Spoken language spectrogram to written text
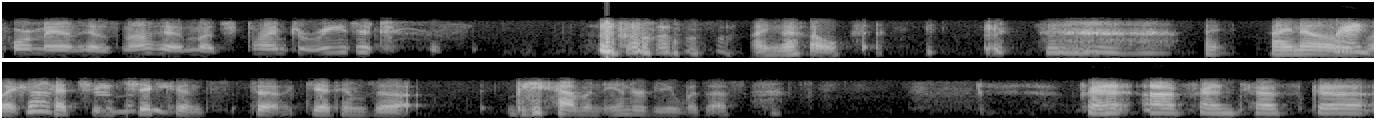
Poor man has not had much time to read it. I know. I, I know it's like catching chickens to get him to be, have an interview with us. Fran, uh, Francesca,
